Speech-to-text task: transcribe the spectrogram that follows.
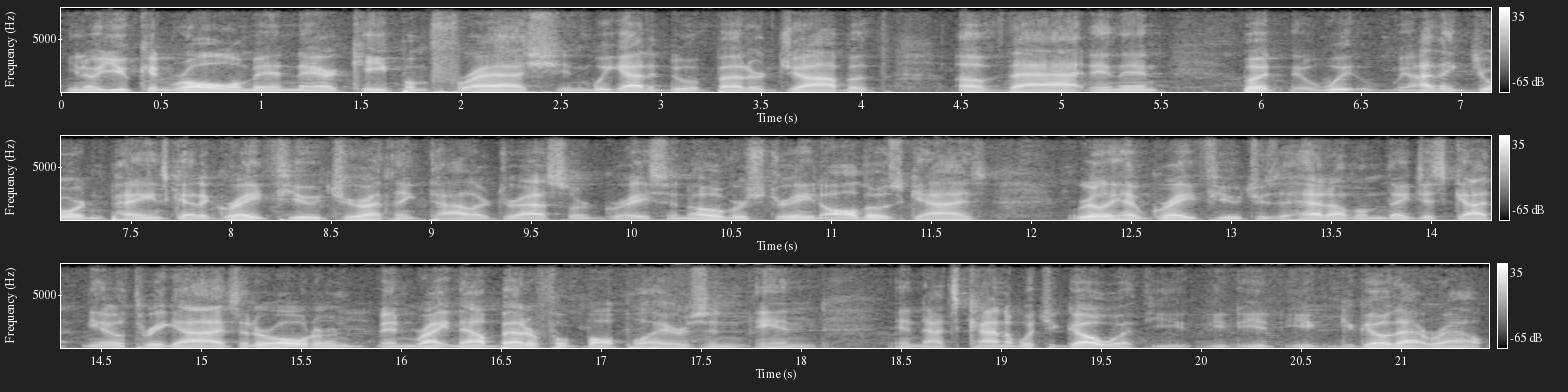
you know, you can roll them in there, keep them fresh, and we got to do a better job of, of that. And then, but we, I think Jordan Payne's got a great future. I think Tyler Dressler, Grayson Overstreet, all those guys really have great futures ahead of them. They just got, you know, three guys that are older and, and right now better football players, and, and, and that's kind of what you go with. You, you, you, you go that route.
